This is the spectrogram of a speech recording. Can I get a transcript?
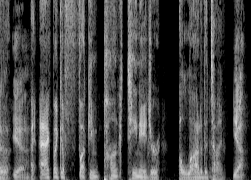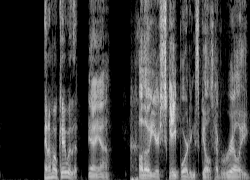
do. yeah, I act like a fucking punk teenager a lot of the time, yeah. and I'm okay with it. Yeah, yeah. Although your skateboarding skills have really,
